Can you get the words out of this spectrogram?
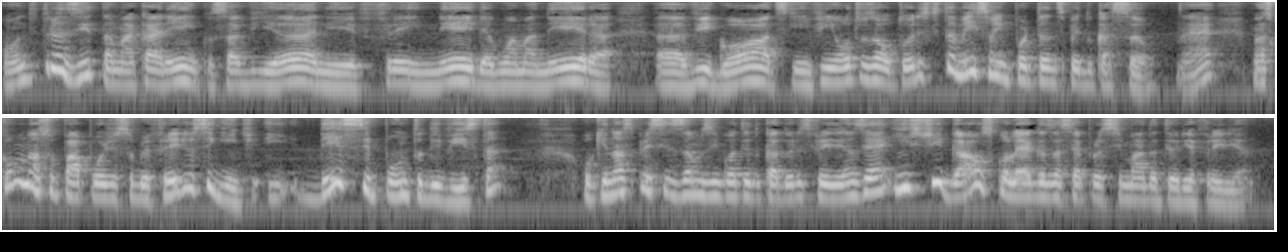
onde transita Macarenco, Saviani, Freinet, de alguma maneira, uh, Vygotsky, enfim, outros autores que também são importantes para a educação, né? Mas como o nosso papo hoje é sobre Freire, é o seguinte, e desse ponto de vista, o que nós precisamos enquanto educadores freirianos é instigar os colegas a se aproximar da teoria freiriana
